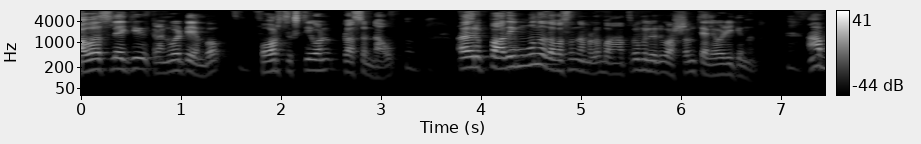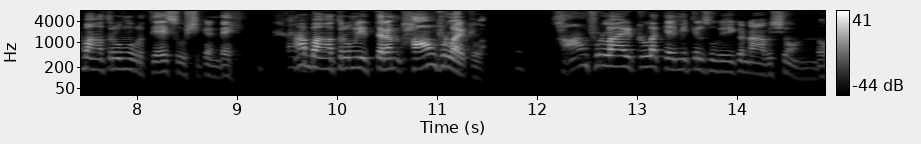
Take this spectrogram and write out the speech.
അവേഴ്സിലേക്ക് കൺവേർട്ട് ചെയ്യുമ്പോൾ ഫോർ സിക്സ്റ്റി വൺ പ്ലസ് ഉണ്ടാവും. അതൊരു പതിമൂന്ന് ദിവസം നമ്മൾ ബാത്റൂമിൽ ഒരു വർഷം ചെലവഴിക്കുന്നുണ്ട്. ആ ബാത്റൂം വൃത്തിയായി സൂക്ഷിക്കണ്ടേ? ആ. ബാത്റൂമിൽ ഇത്തരം ഹാംഫുൾ ആയിട്ടുള്ള ഹാംഫുൾ ആയിട്ടുള്ള കെമിക്കൽസ് ഉപയോഗിക്കേണ്ട ആവശ്യമുണ്ടോ?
